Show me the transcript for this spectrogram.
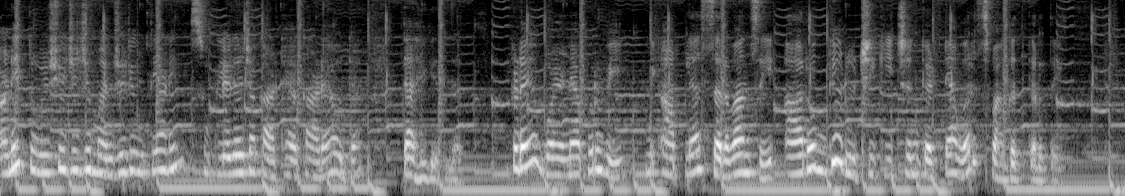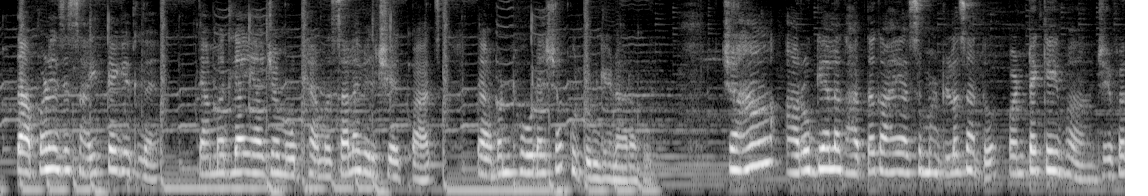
आणि तुळशीची जी मंजिरी होती आणि सुकलेल्या ज्या काठ्या काड्या होत्या त्याही घेतल्या कडे वळण्यापूर्वी मी आपल्या सर्वांचे आरोग्य रुची किचन कट्ट्यावर स्वागत करते. तर आपण हे जे साहित्य घेतलं आहे त्यामधल्या या ज्या मोठ्या मसाला वेलची आहेत पाच त्या आपण थोड्याशा कुटून घेणार आहोत. चहा आरोग्याला घातक आहे असं म्हटलं जातं पण ते केव्हा? जेव्हा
